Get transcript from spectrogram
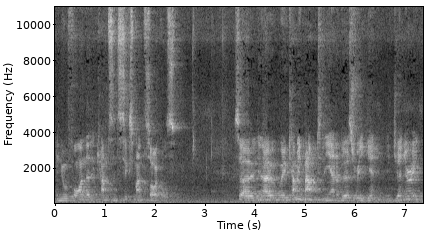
And you'll find that it comes in six month cycles. So, you know, we're coming up to the anniversary again in January.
